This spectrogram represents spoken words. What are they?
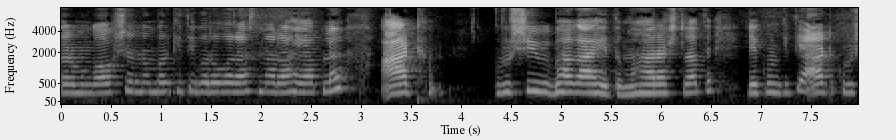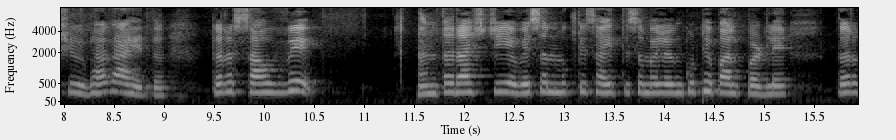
तर मग ऑप्शन नंबर किती बरोबर असणार आहे आपला? आठ कृषी विभाग आहेत महाराष्ट्रात. एकूण किती? आठ कृषी विभाग आहेत. तर सहावे आंतरराष्ट्रीय व्यसनमुक्ती साहित्य संमेलन कुठे पार पडले? तर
